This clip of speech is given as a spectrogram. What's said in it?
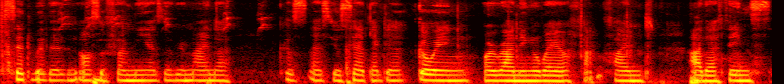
sit with it, and also for me as a reminder, because as you said, like the going or running away or fi- find other things,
